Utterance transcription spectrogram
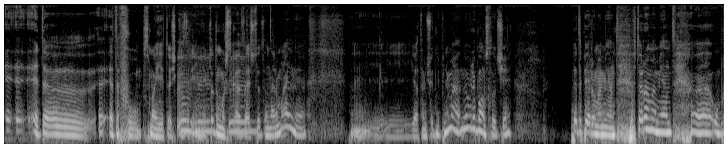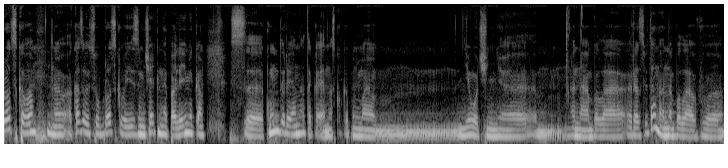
э, э, это, это фу, с моей точки зрения. Mm-hmm. Кто-то может сказать, mm-hmm. что это нормально. Я там что-то не понимаю. Но в любом случае. Это первый момент. Второй момент. Э, у Бродского, э, оказывается, у Бродского есть замечательная полемика с э, Кундерой. Она такая, насколько я понимаю, не очень она была развита, но она была в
